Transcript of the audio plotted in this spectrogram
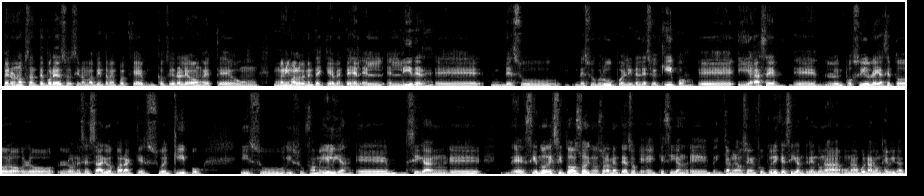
pero no obstante por eso, sino más bien también porque considero el león este, un, un animal obviamente que es el, el, el líder eh, de, su, de su grupo, el líder de su equipo, y hace lo imposible y hace todo lo, lo, lo necesario para que su equipo y su, y su familia eh, sigan eh, eh, siendo exitosos y no solamente eso, que, que sigan encaminados en el futuro y que sigan teniendo una, una buena longevidad.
